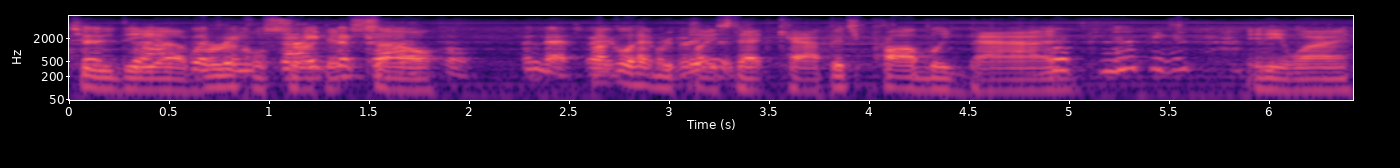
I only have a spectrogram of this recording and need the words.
to the uh, vertical circuit. So I'll go ahead and replace that cap. It's probably bad anyway.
